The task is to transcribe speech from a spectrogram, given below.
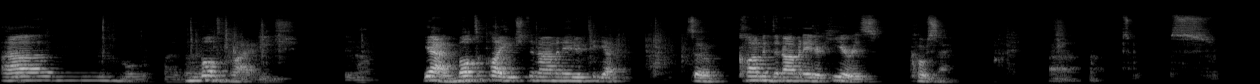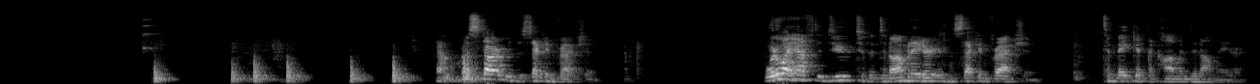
Um, Multiply by multiply each. Yeah, multiply each denominator together. So common denominator here is cosine. Uh, now, I'm going to start with the second fraction. What do I have to do to the denominator in the second fraction to make it the common denominator?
